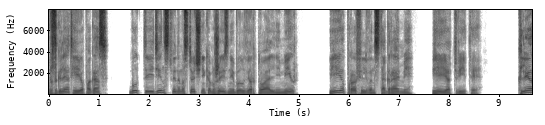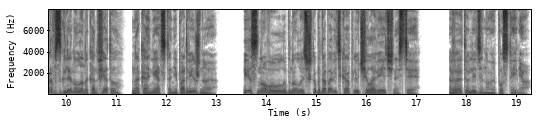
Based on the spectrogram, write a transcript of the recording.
взгляд ее погас, будто единственным источником жизни был виртуальный мир, ее профиль в Инстаграме, ее твиты. Клер взглянула на конфету, наконец-то неподвижную, и снова улыбнулась, чтобы добавить каплю человечности в эту ледяную пустыню.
